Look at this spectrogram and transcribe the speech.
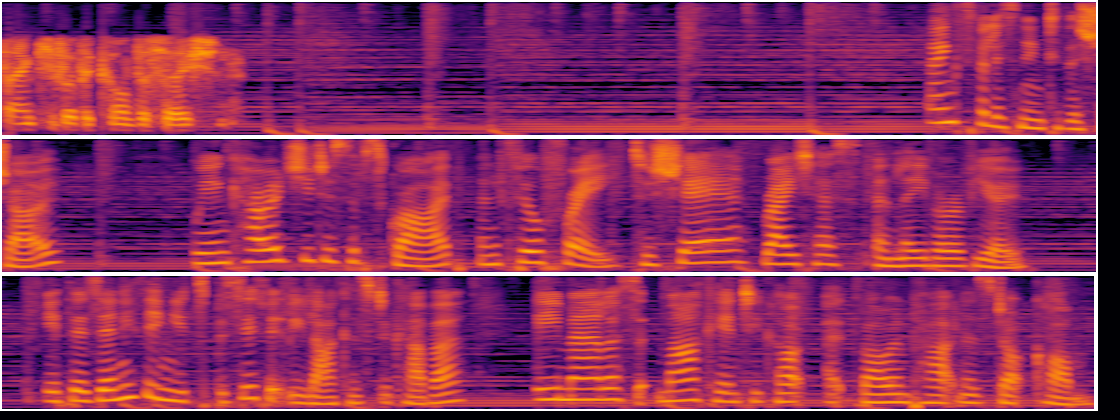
Thank you for the conversation. Thanks for listening to the show. We encourage you to subscribe and feel free to share, rate us, and leave a review. If there's anything you'd specifically like us to cover, email us at markenticott at bowenpartners.com.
